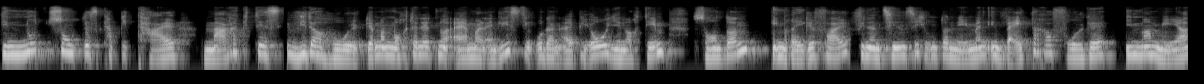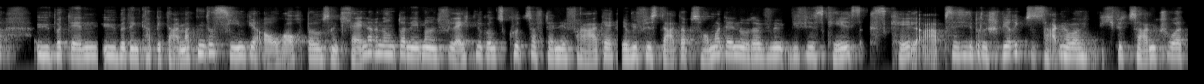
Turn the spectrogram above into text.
die Nutzung des Kapitalmarktes wiederholt. Ja, man macht ja nicht nur einmal ein Listing oder ein IPO, je nachdem, sondern im Regelfall finanzieren sich Unternehmen in weiterer Folge immer mehr über den, über den Kapitalmarkt. Und das sehen wir auch, auch bei unseren kleineren Unternehmen. Und vielleicht nur ganz kurz auf deine Frage, ja, wie viele Startups haben wir denn oder wie, wie viele Scale-Ups? Es ist ein bisschen schwierig zu sagen, aber ich würde sagen, schon ein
